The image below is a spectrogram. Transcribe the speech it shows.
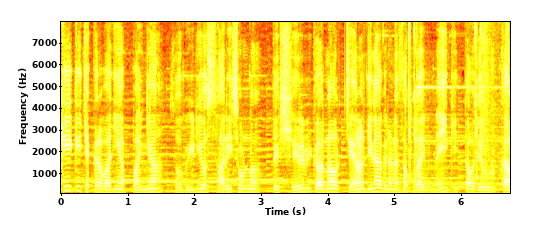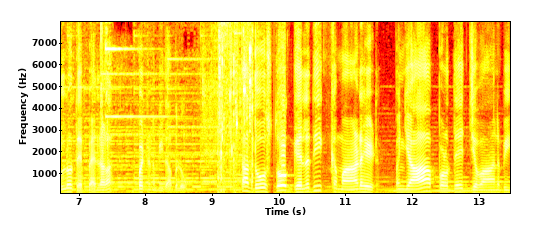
ਕੀ ਕੀ ਚੱਕਰਬਾਜ਼ੀਆਂ ਪਾਈਆਂ, ਸੋ ਵੀਡੀਓ ਸਾਰੀ ਸੁਣਨਾ ਤੇ ਸ਼ੇਅਰ ਵੀ ਕਰਨਾ ਔਰ ਚੈਨਲ ਜਿਨ੍ਹਾਂ ਵੀ ਇਹਨਾਂ ਨੇ ਸਬਸਕ੍ਰਾਈਬ ਨਹੀਂ ਕੀਤਾ ਉਹ ਜਰੂਰ ਕਰ ਲਓ ਤੇ ਬੈਲ ਵਾਲਾ ਬਟਨ ਵੀ ਦਬ ਲਓ। ਤਾਂ ਦੋਸਤੋ, ਗਿੱਲ ਦੀ ਕਮਾਂਡ ਹੇਠ ਪੰਜਾਬ ਪੁਲਿਸ ਦੇ ਜਵਾਨ ਵੀ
